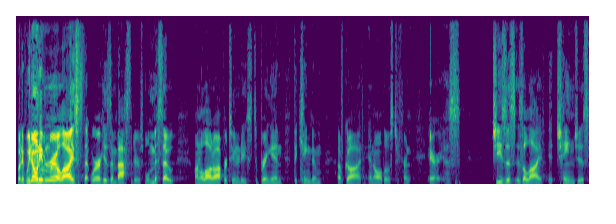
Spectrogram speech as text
But if we don't even realize that we're his ambassadors, we'll miss out on a lot of opportunities to bring in the kingdom of God in all those different areas. Jesus is alive. It changes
